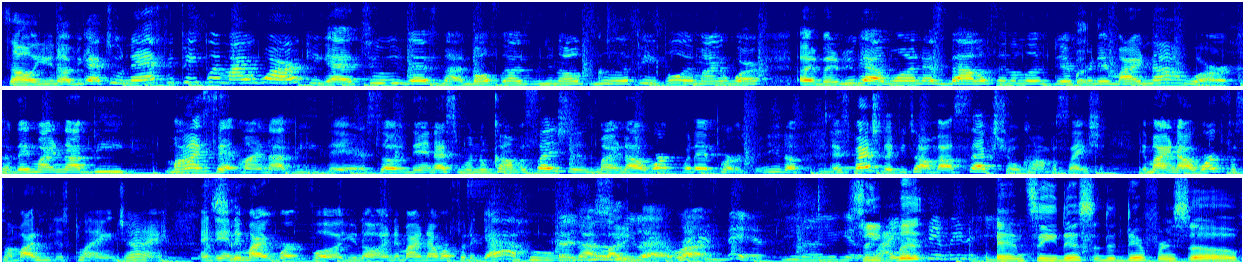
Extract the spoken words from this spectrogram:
So you know, if you got two nasty people, it might work. You got two that's not both of us, you know, good people, it might work. Uh, but if you got one that's balanced and a little different, it might not work because they might not be mindset might not be there. So then that's when the conversations might not work for that person, you know. Especially if you're talking about sexual conversation, it might not work for somebody who's just playing Jane, and then See- it might work for you know, and it might not work for the guy who's not you'll like be that, What right? is this? You know, you get See, why but you send me the, and see, this is the difference of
